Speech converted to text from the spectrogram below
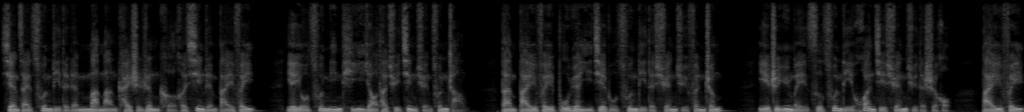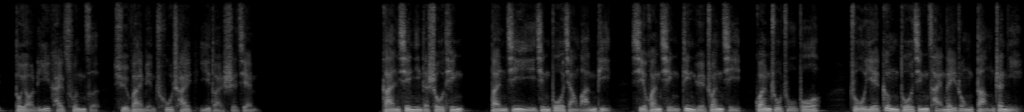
现在村里的人慢慢开始认可和信任白飞，也有村民提议要他去竞选村长，但白飞不愿意介入村里的选举纷争，以至于每次村里换届选举的时候，白飞都要离开村子去外面出差一段时间。感谢您的收听，本集已经播讲完毕。喜欢请订阅专辑，关注主播主页，更多精彩内容等着你。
